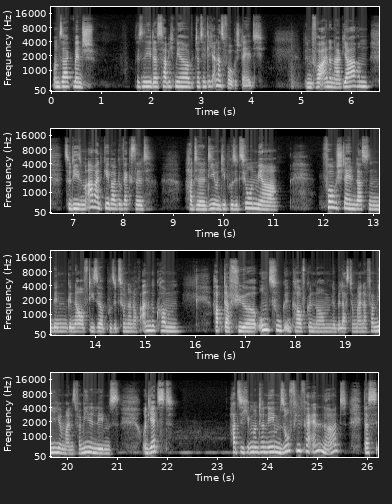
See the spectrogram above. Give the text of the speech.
und sagt, Mensch, wissen Sie, das habe ich mir tatsächlich anders vorgestellt. Ich bin vor eineinhalb Jahren zu diesem Arbeitgeber gewechselt, hatte die und die Position mir vorstellen lassen, bin genau auf dieser Position dann auch angekommen, habe dafür Umzug in Kauf genommen, eine Belastung meiner Familie und meines Familienlebens. Und jetzt hat sich im Unternehmen so viel verändert, dass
